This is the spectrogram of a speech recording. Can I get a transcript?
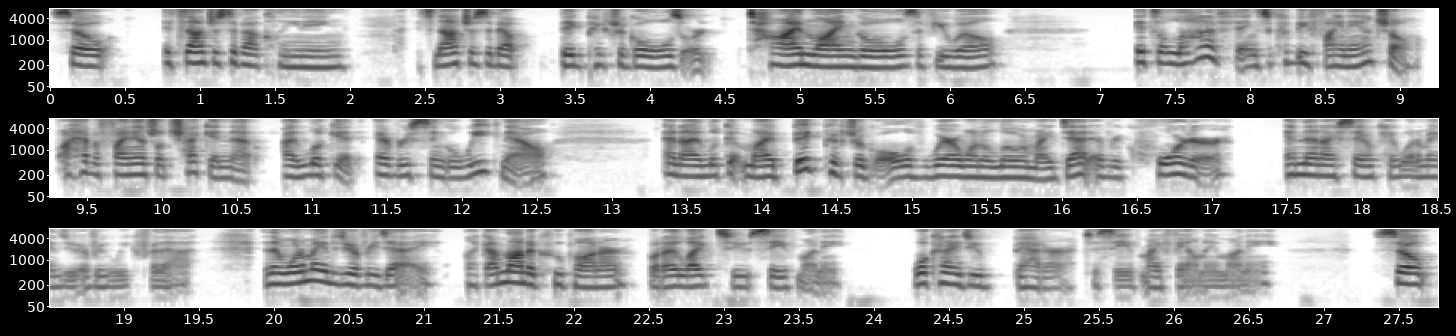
So it's not just about cleaning, it's not just about big picture goals or timeline goals, if you will it's a lot of things. It could be financial. I have a financial check in that I look at every single week now. And I look at my big picture goal of where I want to lower my debt every quarter. And then I say, okay, what am I going to do every week for that? And then what am I going to do every day? Like, I'm not a couponer, but I like to save money. What can I do better to save my family money? So,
